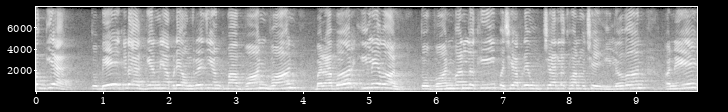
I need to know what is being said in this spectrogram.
અગિયાર. તો બે એકડા અગિયારને આપણે અંગ્રેજી અંકમાં વન વન બરાબર ઇલેવન. તો વન વન લખી પછી આપણે ઉચ્ચાર લખવાનો છે ઇલેવન અને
